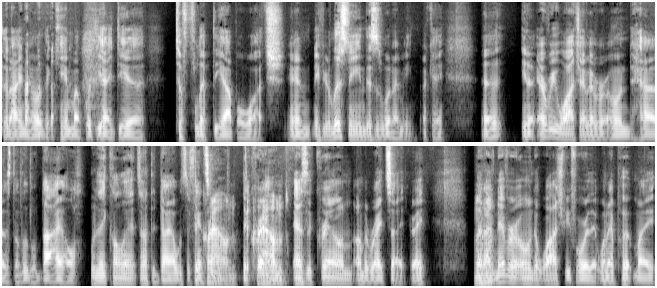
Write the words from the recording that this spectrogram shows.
that I know that came up with the idea to flip the Apple Watch. And if you're listening, this is what I mean. Okay. Uh, you know, every watch I've ever owned has the little dial. What do they call that? It's not the dial. What's the fancy the crown? The, the crown. crown. As the crown on the right side, right? But mm-hmm. I've never owned a watch before that when I put my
